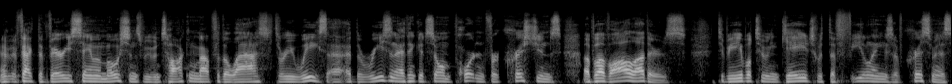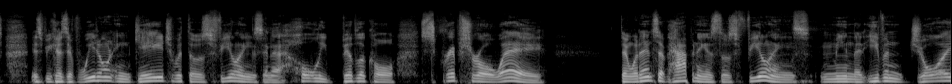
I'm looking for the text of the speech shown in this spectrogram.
And in fact, the very same emotions we've been talking about for the last three weeks, uh, the reason I think it's so important for Christians above all others to be able to engage with the feelings of Christmas is because if we don't engage with those feelings in a holy, biblical, scriptural way, then what ends up happening is those feelings mean that even joy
